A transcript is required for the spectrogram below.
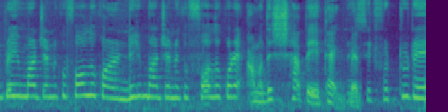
ইব্রাহিম মার্জানকে ফলো করেন ইব্রাহিম মার্জানকে ফলো করে আমাদের সাথেই থাকবেন। ফর টুডে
